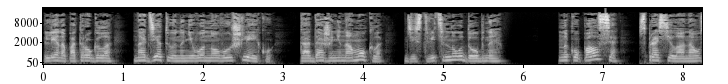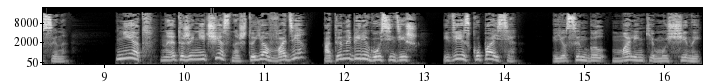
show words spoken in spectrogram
Лена потрогала надетую на него новую шлейку. Та даже не намокла, действительно удобная. «Накупался?» — спросила она у сына. «Нет, это же нечестно, что я в воде, а ты на берегу сидишь. Иди искупайся». Ее сын был маленьким мужчиной,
